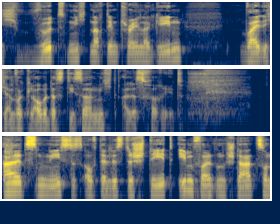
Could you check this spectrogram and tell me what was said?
Ich würde nicht nach dem Trailer gehen, weil ich einfach glaube, dass dieser nicht alles verrät. Als nächstes auf der Liste steht ebenfalls ein Start zum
